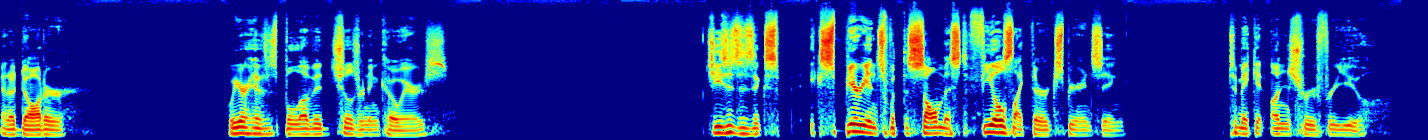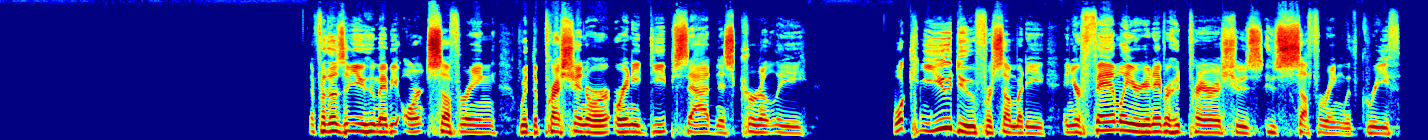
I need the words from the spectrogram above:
and a daughter. We are his beloved children and co heirs. Jesus ex- experienced what the psalmist feels like they're experiencing to make it untrue for you. And for those of you who maybe aren't suffering with depression or, or any deep sadness currently, what can you do for somebody in your family or your neighborhood parish who's, who's suffering with grief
